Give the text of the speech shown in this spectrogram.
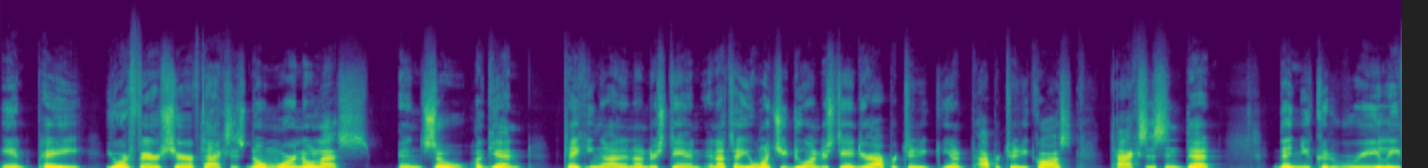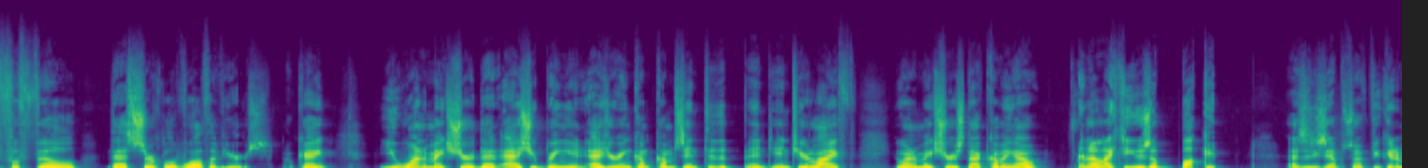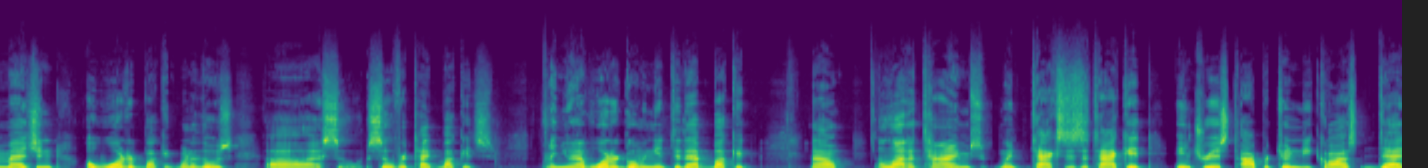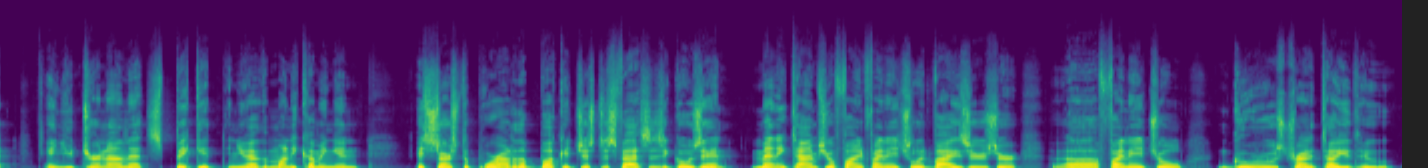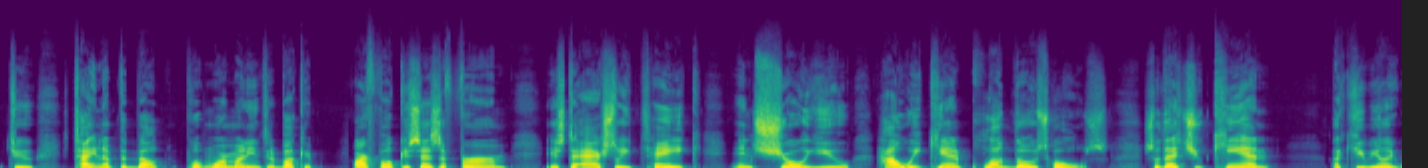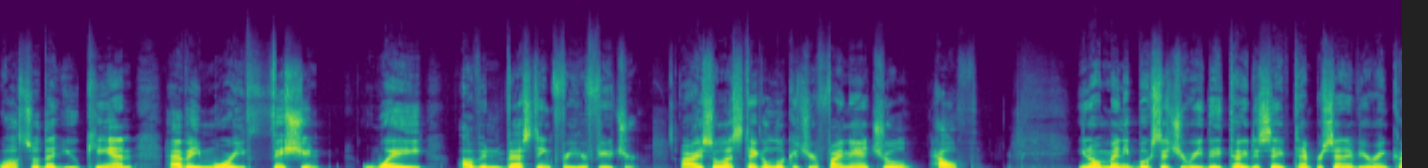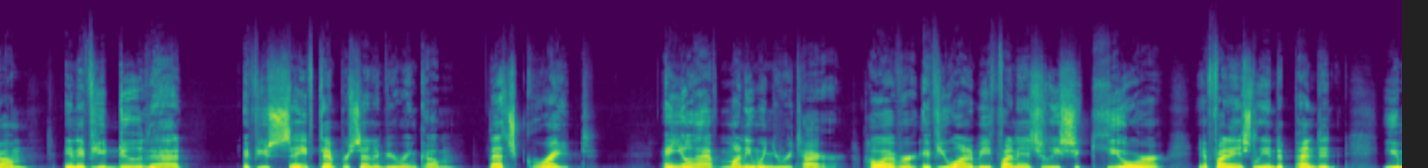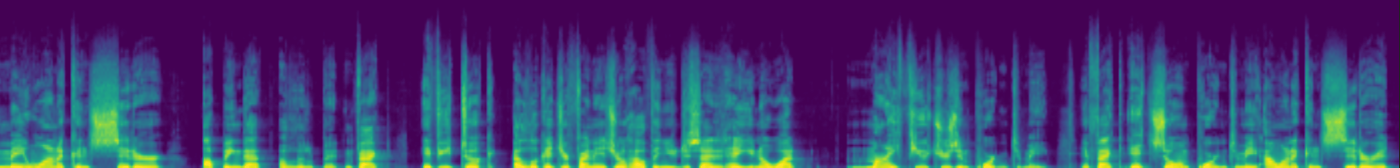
and pay your fair share of taxes? No more, no less. And so, again, taking on and understand, and I'll tell you, once you do understand your opportunity, you know, opportunity cost, taxes, and debt, then you could really fulfill that circle of wealth of yours. Okay. You want to make sure that as you bring in, as your income comes into the in, into your life, you want to make sure it's not coming out. And I like to use a bucket as an example. So if you can imagine a water bucket, one of those uh, silver type buckets, and you have water going into that bucket. Now, a lot of times when taxes attack it, interest, opportunity cost, debt, and you turn on that spigot and you have the money coming in, it starts to pour out of the bucket just as fast as it goes in. Many times you'll find financial advisors or uh, financial gurus try to tell you to, to tighten up the belt, put more money into the bucket. Our focus as a firm is to actually take and show you how we can plug those holes so that you can accumulate wealth so that you can have a more efficient way of investing for your future. All right, so let's take a look at your financial health. You know, many books that you read, they tell you to save 10% of your income. And if you do that, if you save 10% of your income, that's great. And you'll have money when you retire. However, if you want to be financially secure and financially independent, you may want to consider upping that a little bit. In fact, if you took a look at your financial health and you decided, hey, you know what? My future is important to me. In fact, it's so important to me, I want to consider it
